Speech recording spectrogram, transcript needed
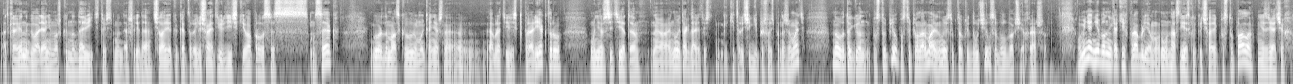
откровенно говоря, немножко надавить. То есть мы дошли до человека, который решает юридические вопросы с МСЭК, города Москвы. Мы, конечно, обратились к проректору университета, э, ну и так далее. То есть какие-то рычаги пришлось понажимать. Но в итоге он поступил, поступил нормально. Ну, если бы только доучился, было бы вообще хорошо. У меня не было никаких проблем. Ну, у нас несколько человек поступало, незрячих,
